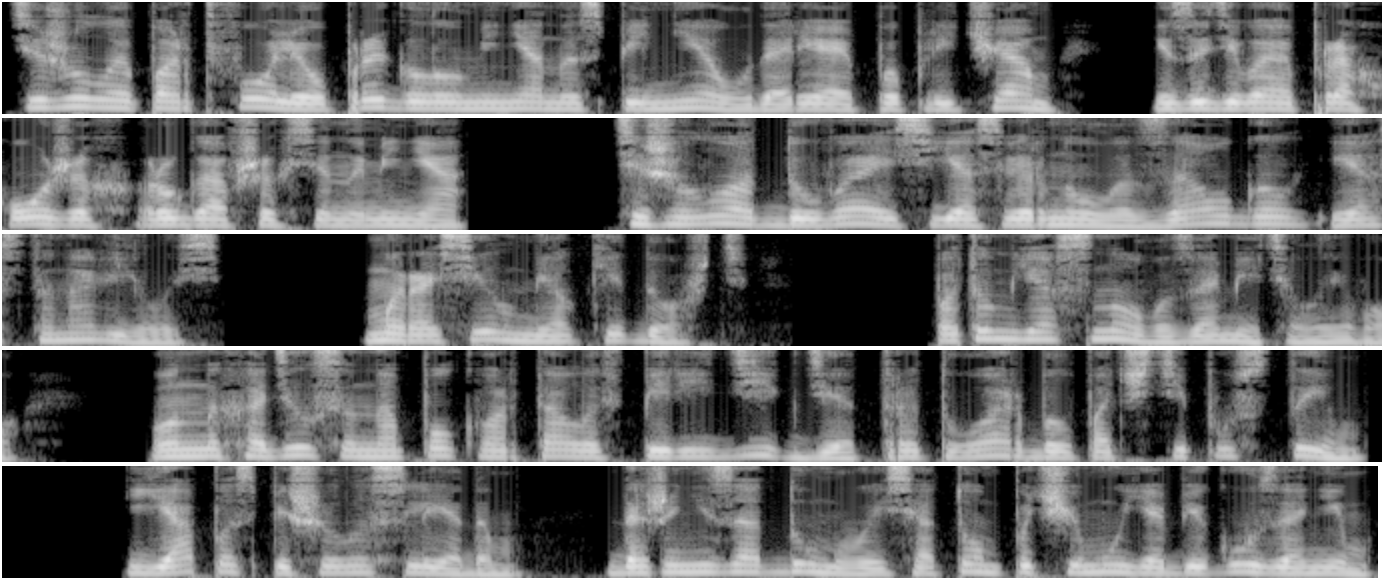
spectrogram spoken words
Тяжелое портфолио прыгало у меня на спине, ударяя по плечам — и задевая прохожих, ругавшихся на меня. Тяжело отдуваясь, я свернула за угол и остановилась. Моросил мелкий дождь. Потом я снова заметила его. Он находился на полквартала впереди, где тротуар был почти пустым. Я поспешила следом, даже не задумываясь о том, почему я бегу за ним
